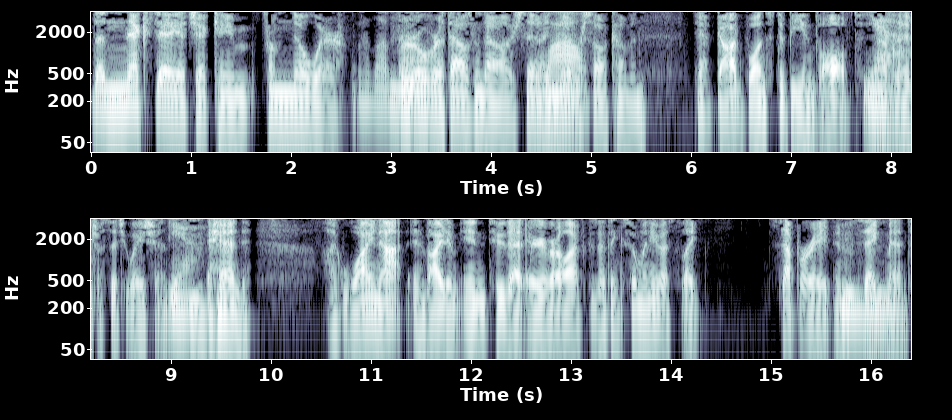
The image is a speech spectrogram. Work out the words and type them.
the next day a check came from nowhere I love for that. over a thousand dollars that I Wow. never saw coming. Yeah. God wants to be involved in Yeah. our financial situation. Yeah. And like, why not invite him into that area of our life? Because I think so many of us like separate and Mhm. segment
